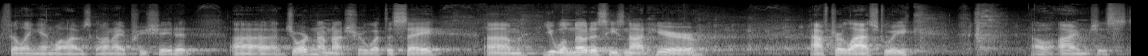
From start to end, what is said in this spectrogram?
filling in while I was gone. I appreciate it. Uh, Jordan, I'm not sure what to say. Um, you will notice he's not here after last week. oh, I'm just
